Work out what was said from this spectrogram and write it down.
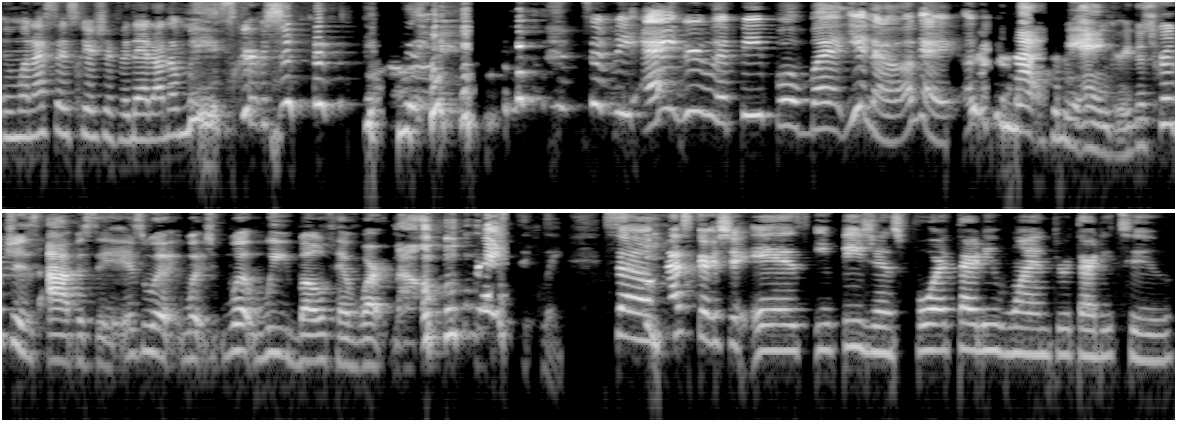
and when I say scripture for that, I don't mean scripture to be angry with people, but you know, okay. Not to be angry. The scripture is opposite. It's what what what we both have worked on. Basically. So my scripture is Ephesians 4 31 through 32.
